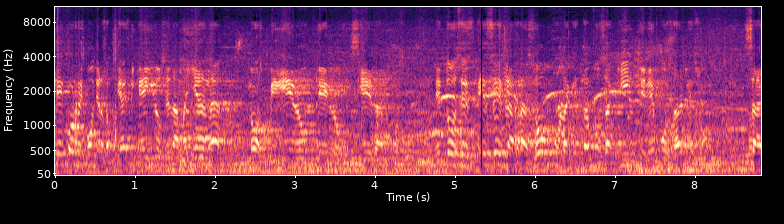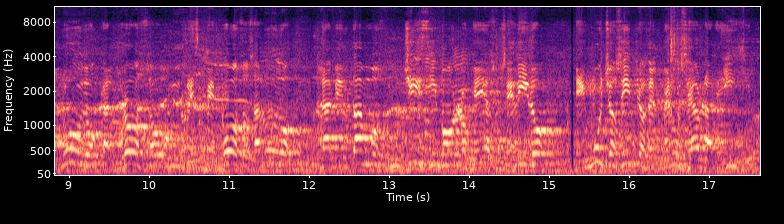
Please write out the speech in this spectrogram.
que corresponden a las autoridades y que ellos en la mañana nos pidieron que lo hiciéramos. Entonces, esa es la razón por la que estamos aquí. Queremos darles un saludo caluroso, un respetuoso saludo. Lamentamos muchísimo lo que haya sucedido. En muchos sitios del Perú se habla de Íñimo.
